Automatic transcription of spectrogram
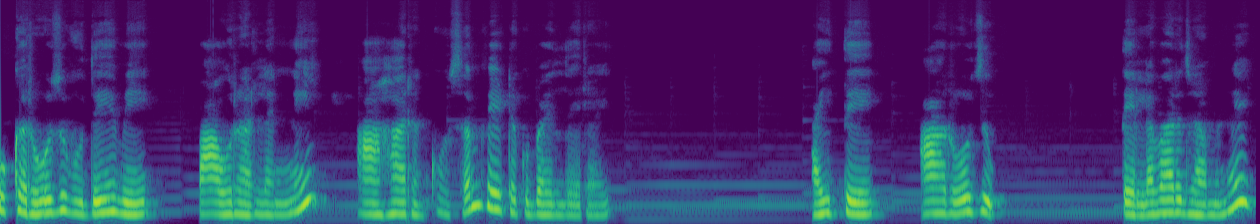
ఒకరోజు ఉదయమే పావురాళ్ళన్నీ ఆహారం కోసం వేటకు బయలుదేరాయి. అయితే ఆ రోజు తెల్లవారుజామునే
